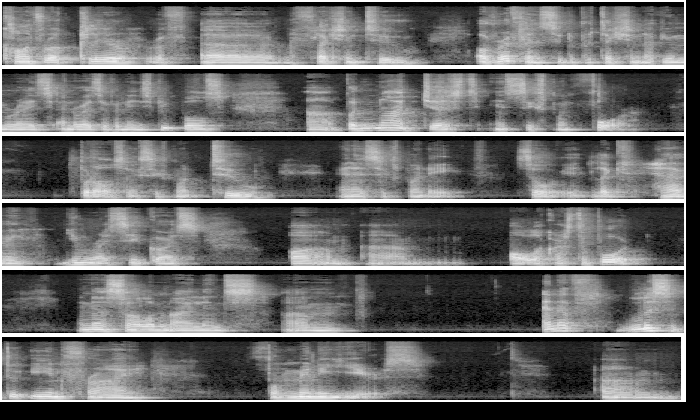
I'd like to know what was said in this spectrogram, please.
calling for a clear ref, uh, reflection to of reference to the protection of human rights and rights of indigenous peoples, uh, but not just in 6.4, but also in 6.2 and in 6.8. So, it, like having human rights safeguards um, um, all across the board. And then Solomon Islands. Um, and I've listened to Ian Fry for many years. Um,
